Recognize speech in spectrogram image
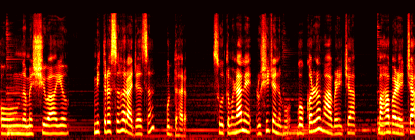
ओम नम शिवाय. मित्रसह राजाचा उद्धार. सूत म्हणाले ऋषीजन हो गोकर्ण महाबळेच्या महाबळेच्या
